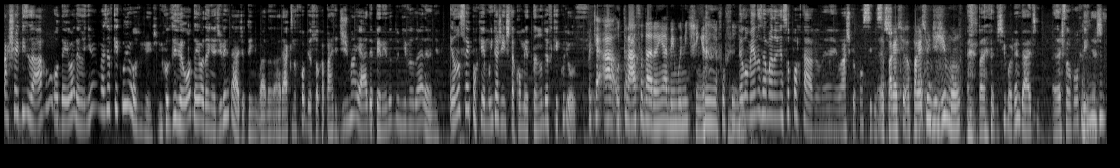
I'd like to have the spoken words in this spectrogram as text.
achei bizarro, odeio aranha, mas eu fiquei curioso, gente. Inclusive, eu odeio aranha de verdade. Eu tenho ara- aracnofobia, eu sou capaz de desmaiar dependendo do nível da aranha. Eu não sei porque muita gente tá comentando, eu fiquei curioso. Porque a- o traço da aranha é bem bonitinho. Sim, é fofinho. Pelo menos é uma aranha suportável, né? Eu acho que eu consigo É, assistir. parece, parece um Digimon. Parece Digimon, é verdade. Elas são fofinhas.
